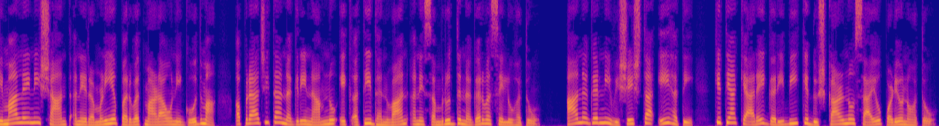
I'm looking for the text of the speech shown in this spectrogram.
હિમાલયની શાંત અને રમણીય પર્વતમાળાઓની ગોદમાં અપરાજિતા નગરી નામનું એક અતિ ધનવાન અને સમૃદ્ધ નગર વસેલું હતું. આ નગરની વિશેષતા એ હતી કે ત્યાં ક્યારેય ગરીબી કે દુષ્કાળનો સાયો પડ્યો નહોતો.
